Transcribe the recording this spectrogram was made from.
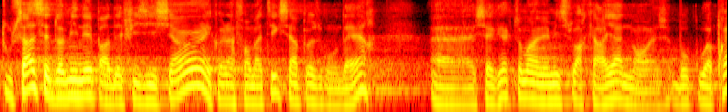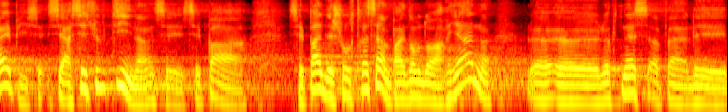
tout ça, c'est dominé par des physiciens et que l'informatique, c'est un peu secondaire. Euh, c'est exactement la même histoire qu'Ariane, beaucoup après. Puis c'est assez subtil. Hein, c'est pas c'est pas des choses très simples. Par exemple, dans Ariane, le, euh, le CNES, enfin les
